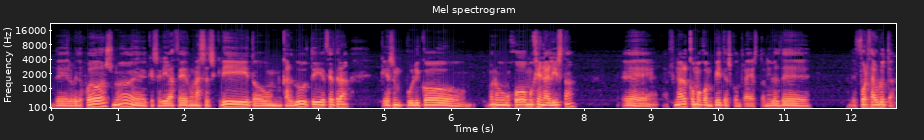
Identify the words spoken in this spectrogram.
de los videojuegos, ¿no? Eh, que sería hacer un Assassin's Creed o un Call of Duty, etcétera, que es un público, bueno, un juego muy generalista. Eh, al final, ¿cómo compites contra esto? A nivel de, fuerza bruta,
